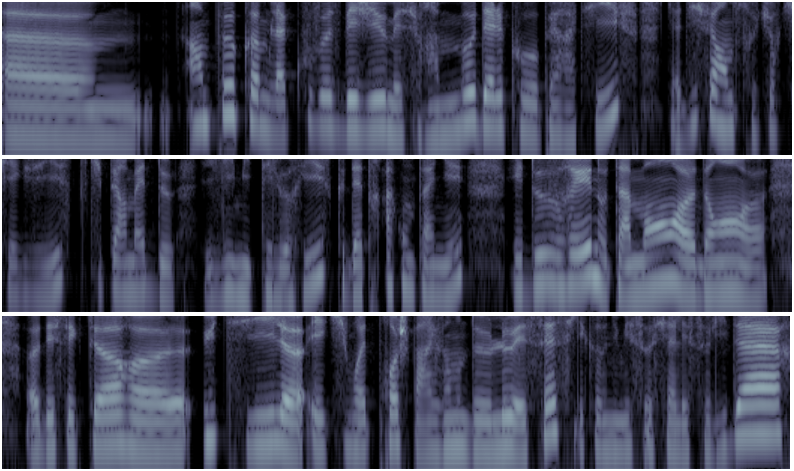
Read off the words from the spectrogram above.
Euh, un peu comme la couveuse BGE, mais sur un modèle coopératif. Il y a différentes structures qui existent, qui permettent de limiter le risque, d'être accompagné et d'œuvrer notamment euh, dans euh, des secteurs utiles et qui vont être proches, par exemple, de l'ESS, l'économie sociale et solidaire,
